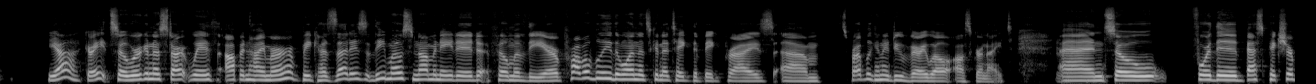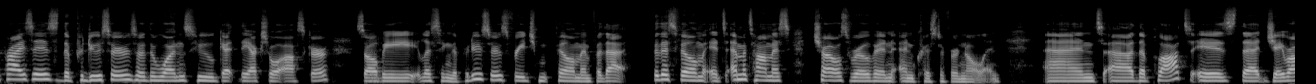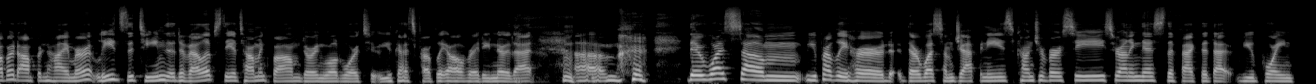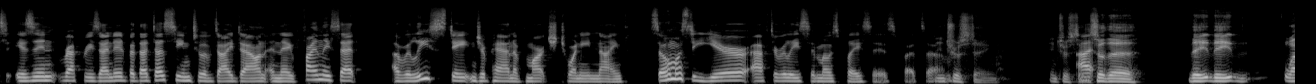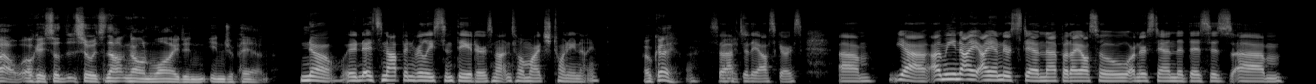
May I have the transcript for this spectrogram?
Yeah, great. So we're going to start with Oppenheimer because that is the most nominated film of the year, probably the one that's going to take the big prize. Um, it's probably going to do very well Oscar night. And so for the best picture prizes, the producers are the ones who get the actual Oscar. So I'll be listing the producers for each film. And for that, for this film, it's Emma Thomas, Charles Roven, and Christopher Nolan. And uh, the plot is that J. Robert Oppenheimer leads the team that develops the atomic bomb during World War II. You guys probably already know that. um, there was some, you probably heard, there was some Japanese controversy surrounding this, the fact that that viewpoint isn't represented, but that does seem to have died down. And they finally set a release date in Japan of March 29th. So almost a year after release in most places. But um, interesting, interesting. I, so the they they Wow. Okay. So th- so it's not gone wide in in Japan. No, and it's not been released in theaters not until March 29th. Okay. Uh, so nice. after the Oscars. Um, yeah, I mean, I, I understand that, but I also understand that this is um,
